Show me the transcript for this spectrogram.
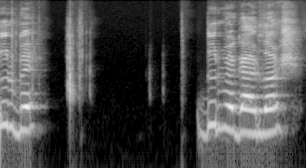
Dur be. Dur be kardeş.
